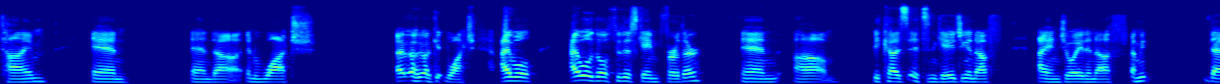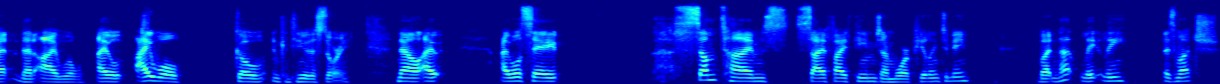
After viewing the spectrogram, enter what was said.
time and and uh, and watch. I, I'll get watch. I will I will go through this game further and um, because it's engaging enough, I enjoy it enough. I mean that that I will I will I will go and continue the story. Now, I I will say sometimes sci-fi themes are more appealing to me, but not lately as much.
